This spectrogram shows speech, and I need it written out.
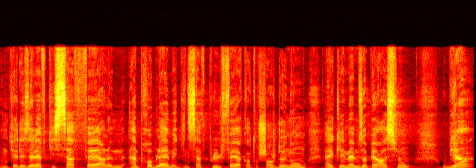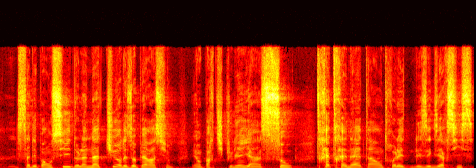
Donc il y a des élèves qui savent faire un problème et qui ne savent plus le faire quand on change de nombre avec les mêmes opérations, ou bien ça dépend aussi de la nature des opérations. Et en particulier, il y a un saut très très net hein, entre les, exercices,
